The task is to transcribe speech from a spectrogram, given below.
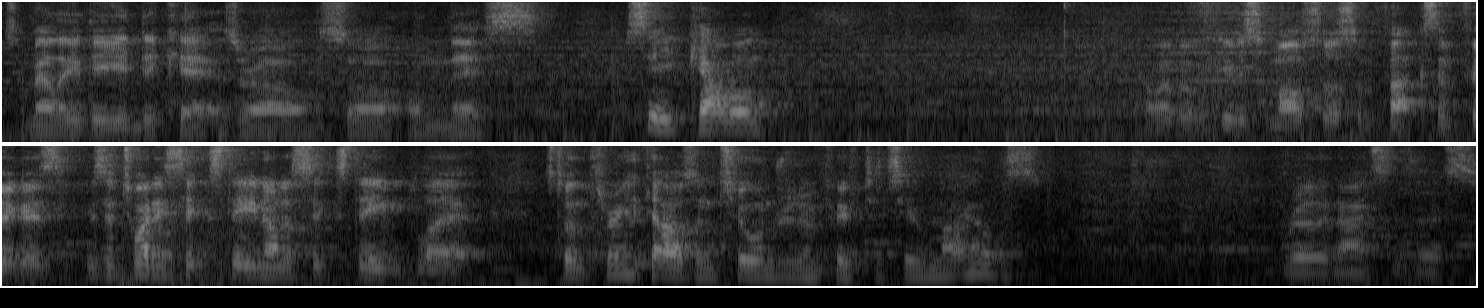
Some LED indicators around, so on this. Seat cowl. However, we'll give you some also some facts and figures. It's a 2016 on a 16 plate. It's done 3,252 miles. Really nice is this.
